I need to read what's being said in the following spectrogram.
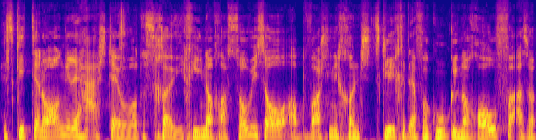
es gibt ja noch andere Hersteller, die das können. China kann sowieso, aber wahrscheinlich könntest du das Gleiche von Google noch kaufen. Also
